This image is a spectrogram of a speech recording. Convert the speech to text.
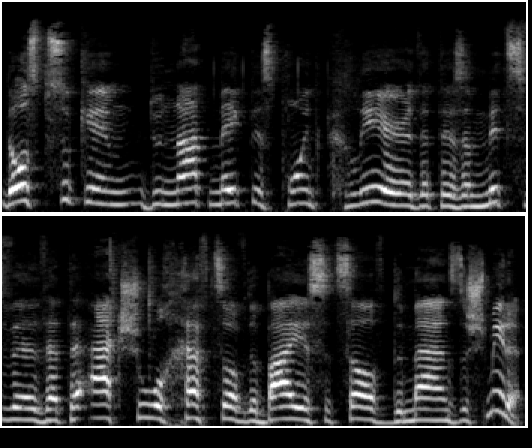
those psukim do not make this point clear that there's a mitzvah that the actual cheftza of the bias itself demands the shmira.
